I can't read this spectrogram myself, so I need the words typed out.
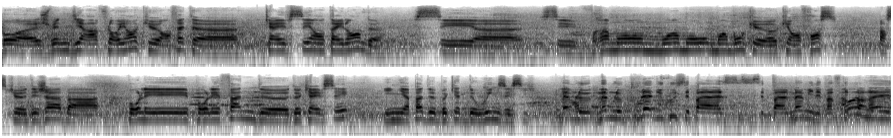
Bon, euh, je viens de dire à Florian que en fait, euh, KFC en Thaïlande, euh, c'est vraiment moins, bon qu'en que France parce que déjà bah, pour, les, pour les fans de, de KFC il n'y a pas de bucket de wings ici. Même le, même le poulet du coup c'est pas, c'est pas le même, il est pas frit Ah ouais, pareil,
